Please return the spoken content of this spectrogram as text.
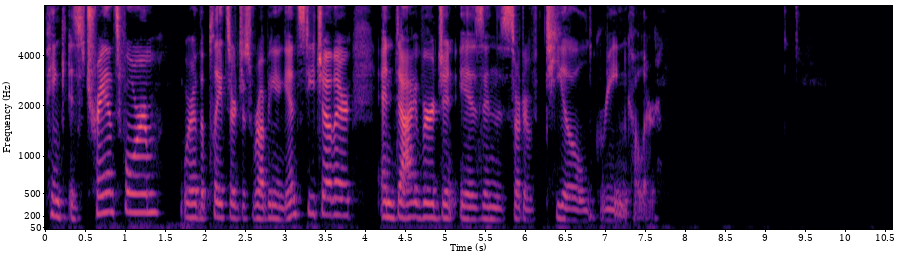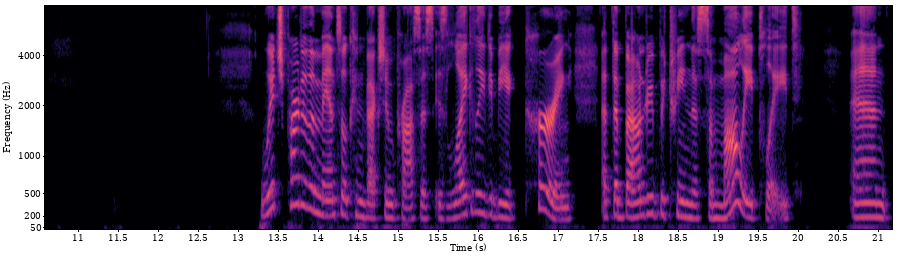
pink is transform, where the plates are just rubbing against each other, and divergent is in this sort of teal green color. Which part of the mantle convection process is likely to be occurring at the boundary between the Somali plate and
